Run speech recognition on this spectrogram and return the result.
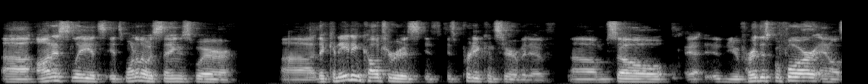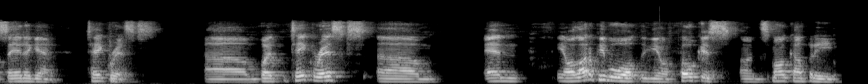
uh, honestly, it's it's one of those things where uh, the Canadian culture is, is, is pretty conservative. Um, so uh, you've heard this before, and I'll say it again take risks. Um, but take risks, um, and you know, a lot of people will you know focus on small company,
